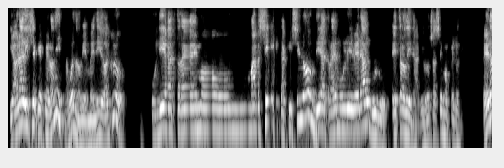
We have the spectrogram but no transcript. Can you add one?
Y ahora dice que es peronista. Bueno, bienvenido al club. Un día traemos un marxista, Kicillof, un día traemos un liberal, gurú. Extraordinario, los hacemos pelonistas. Pero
